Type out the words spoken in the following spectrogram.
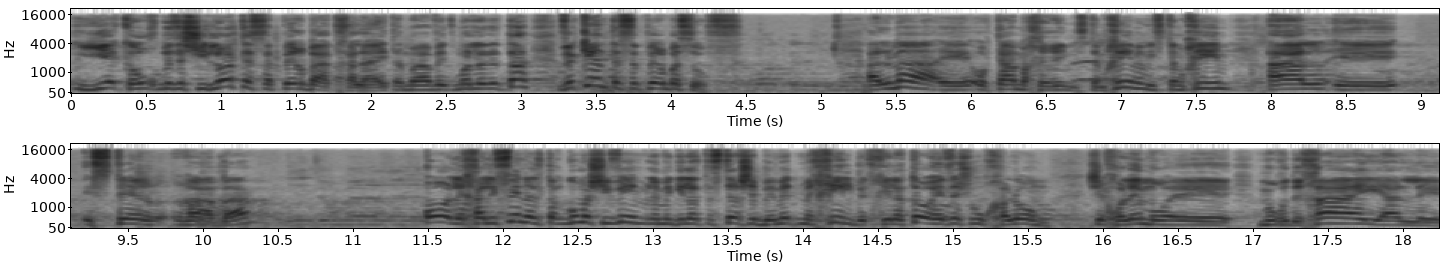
יהיה כרוך בזה שהיא לא תספר בהתחלה את המוות מולדתה, וכן תספר בסוף. על מה אה, אותם אחרים מסתמכים? הם מסתמכים על אה, אסתר רבה, לחליפין על תרגום השבעים למגילת אסתר שבאמת מכיל בתחילתו איזשהו חלום שחולם אה, מרדכי על אה,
